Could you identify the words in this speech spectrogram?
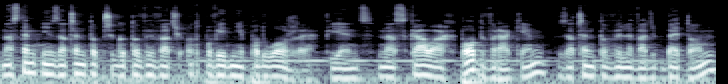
Następnie zaczęto przygotowywać odpowiednie podłoże, więc na skałach pod wrakiem zaczęto wylewać beton.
